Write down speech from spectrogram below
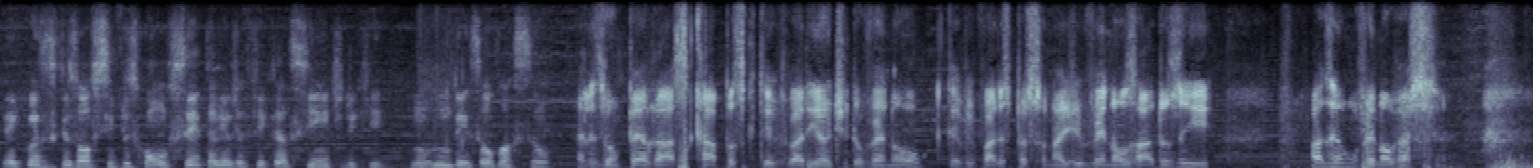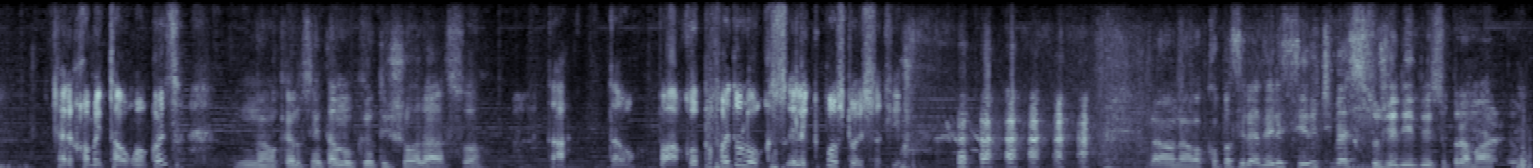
Tem coisas que só o simples conceito a gente já fica ciente de que não, não tem salvação. Eles vão pegar as capas que teve variante do Venom, que teve vários personagens venosados e fazer um Venomverse. Querem comentar alguma coisa? Não, quero sentar num canto e chorar só. Tá. Então, pô, a culpa foi do Lucas, ele que postou isso aqui. não, não, a culpa seria dele se ele tivesse sugerido isso pra Marvel.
